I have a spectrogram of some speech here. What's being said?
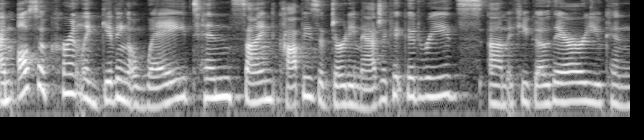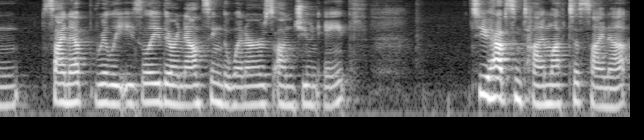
I'm also currently giving away 10 signed copies of Dirty Magic at Goodreads. Um, if you go there, you can sign up really easily. They're announcing the winners on June 8th. So you have some time left to sign up.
